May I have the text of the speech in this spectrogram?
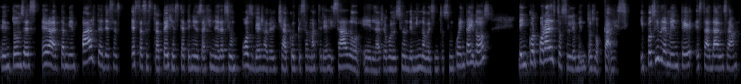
entonces, era también parte de esas, estas estrategias que ha tenido esa generación posguerra del Chaco y que se ha materializado en la revolución de 1952, de incorporar estos elementos locales. Y posiblemente esta danza,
